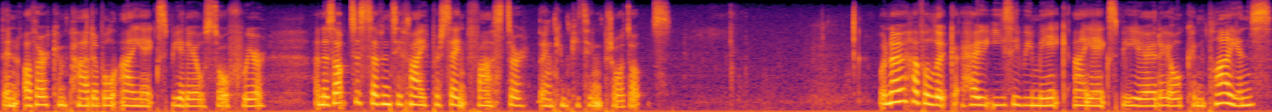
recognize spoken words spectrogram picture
than other compatible IXBRL software and is up to 75% faster than competing products. We'll now have a look at how easy we make iXBRL compliance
